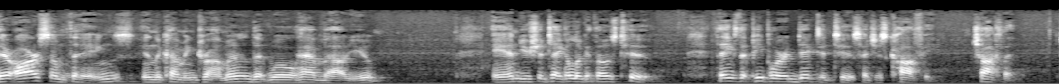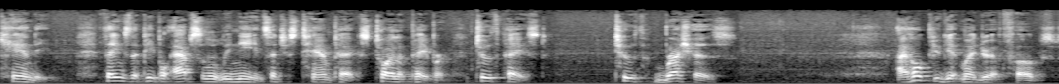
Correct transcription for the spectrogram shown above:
There are some things in the coming trauma that will have value, and you should take a look at those too. Things that people are addicted to, such as coffee, chocolate, candy. Things that people absolutely need, such as Tampax, toilet paper, toothpaste, toothbrushes. I hope you get my drift, folks.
